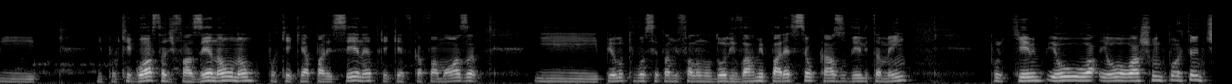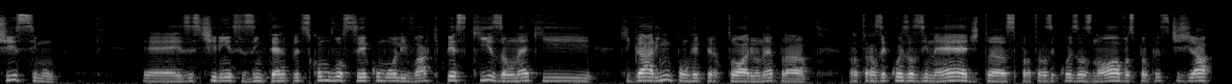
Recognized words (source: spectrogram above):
E, e porque gosta de fazer, não, não porque quer aparecer, né? Porque quer ficar famosa. E pelo que você tá me falando do Olivar, me parece ser o caso dele também porque eu, eu acho importantíssimo é, existirem esses intérpretes como você, como Olivar, que pesquisam, né, que, que garimpam repertório, né, para trazer coisas inéditas, para trazer coisas novas, para prestigiar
